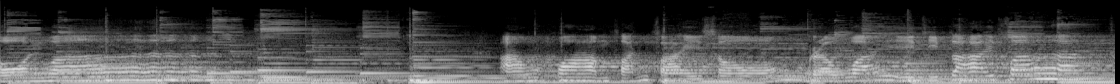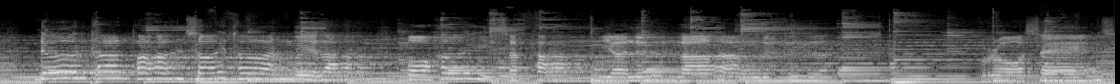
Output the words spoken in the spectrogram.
อ่อนหวานเอาความฝันใฝ่สองเราไว้ที่ปลายฟ้า เดินทางผ่านสายทานเวลา ขอให้ศรัทธาอย่าลืมล้างเลือนรอแสงส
